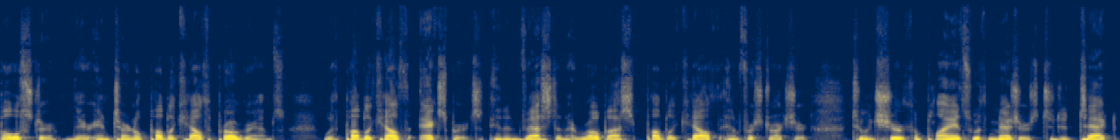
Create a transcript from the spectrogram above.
bolster their internal public health programs with public health experts and invest in a robust public health infrastructure to ensure compliance with measures to detect,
